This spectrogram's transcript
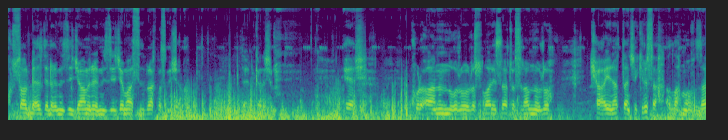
kutsal beldelerimizi, camilerimizi cemaatsiz bırakmasın inşallah. Değerli kardeşim, eğer Kur'an'ın nuru, Resulullah Aleyhisselatü Vesselam nuru kainattan çekilirse Allah muhafaza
